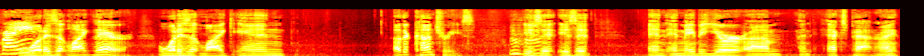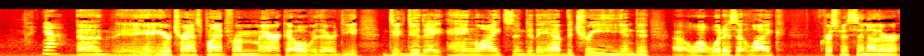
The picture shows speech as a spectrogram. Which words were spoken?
Right? What is it like there? What is it like in other countries? Is it is it and and maybe you're um, an expat, right? Yeah. uh, your transplant from America over there? Do you do, do they hang lights and do they have the tree and do uh, what what is it like Christmas in other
